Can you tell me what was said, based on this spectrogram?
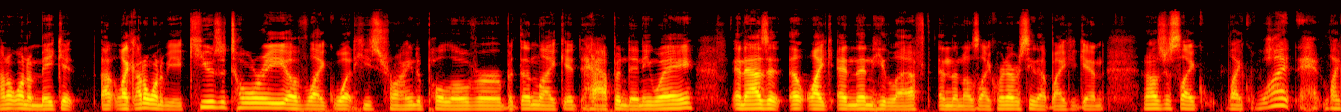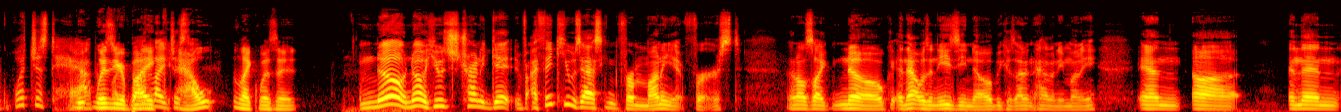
I don't want to make it uh, like I don't want to be accusatory of like what he's trying to pull over, but then like it happened anyway. And as it uh, like, and then he left, and then I was like, we're never seeing that bike again. And I was just like, like what, like what just happened? was Like, your why did I bike just- out? Like, was it? No, no, he was just trying to get. I think he was asking for money at first, and I was like, no, and that was an easy no because I didn't have any money, and uh, and then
